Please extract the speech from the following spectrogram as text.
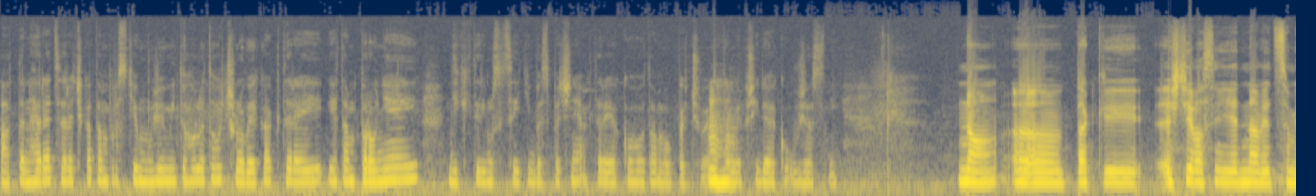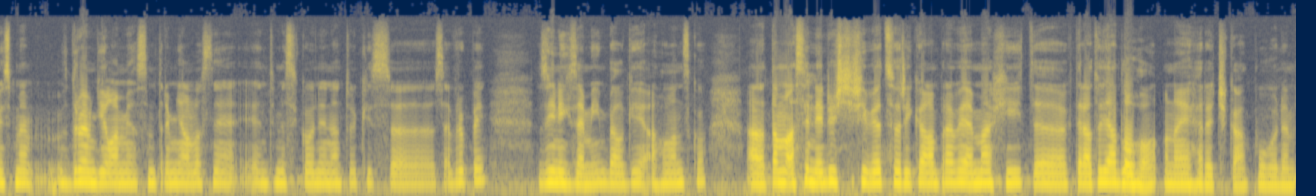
a ten herec, herečka tam prostě může mít tohle toho člověka, který je tam pro něj, díky kterému se cítí bezpečně a který jako ho tam opečuje. Mm-hmm. To mi přijde jako úžasný. No, uh, taky ještě vlastně jedna věc, co my jsme v druhém díle, já jsem tady měla vlastně intimacy koordinátorky z, z Evropy, z jiných zemí, Belgie a Holandsko. A tam asi nejdůležitější věc, co říkala právě Emma Chít, eh, která to dělá dlouho, ona je herečka původem.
